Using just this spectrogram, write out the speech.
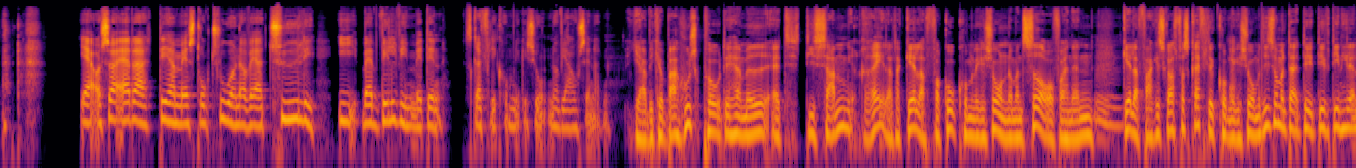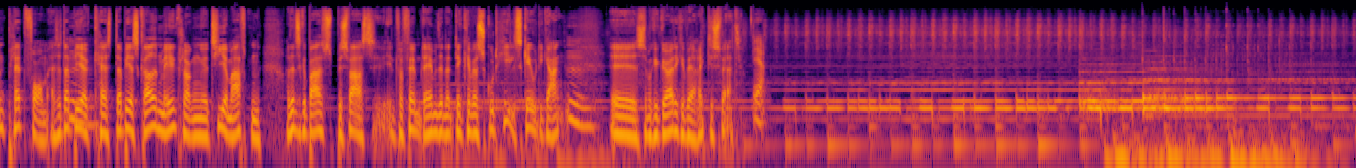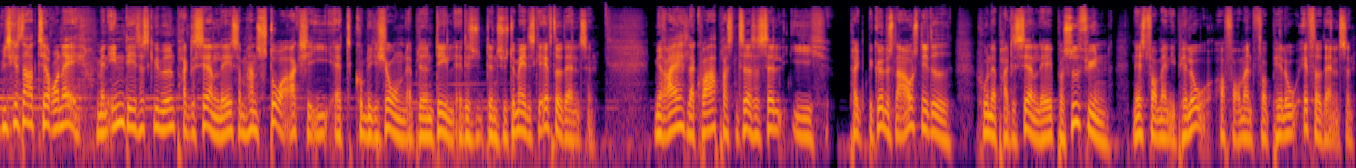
ja, og så er der det her med strukturen at være tydelig i, hvad vil vi med den skriftlige kommunikation, når vi afsender den. Ja, vi kan jo bare huske på det her med, at de samme regler, der gælder for god kommunikation, når man sidder over for hinanden, mm. gælder faktisk også for skriftlig kommunikation. Men det er, som, der, det, det, det er en helt anden platform. Altså, der, mm. bliver kast, der bliver skrevet en mail klokken 10 om aftenen, og den skal bare besvares inden for fem dage, men den, den kan være skudt helt skævt i gang, mm. øh, som kan gøre, at det kan være rigtig svært. Ja. Vi skal snart til at runde af, men inden det, så skal vi møde en praktiserende læge, som har en stor aktie i, at kommunikationen er blevet en del af den systematiske efteruddannelse. Mireille Lacroix præsenterer sig selv i begyndelsen af afsnittet. Hun er praktiserende læge på Sydfyn, næstformand i PLO og formand for PLO efteruddannelse.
